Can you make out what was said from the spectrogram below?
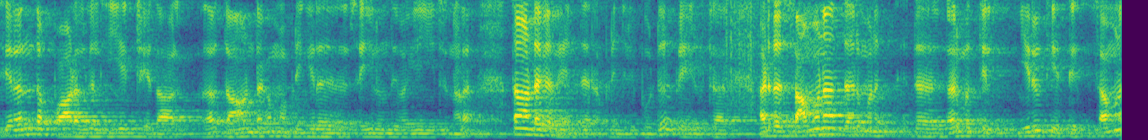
சிறந்த பாடல்கள் இயற்றியதால் அதாவது தாண்டகம் அப்படிங்கிற செயல் வந்து வகை இயற்றினால தாண்டக வேந்தர் அப்படின்னு சொல்லி போட்டு பெயர் விட்டார் அடுத்த சமண தர்ம தர்மத்தில் இருபத்தி எட்டு. சமண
